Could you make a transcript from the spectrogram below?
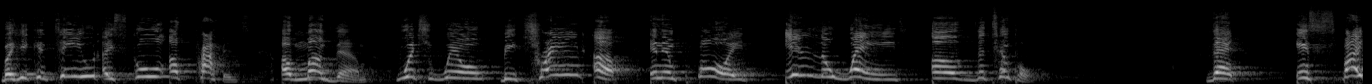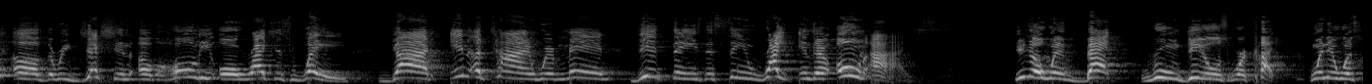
but he continued a school of prophets among them, which will be trained up and employed in the ways of the temple. That in spite of the rejection of holy or righteous ways, God, in a time where man did things that seemed right in their own eyes, you know, when backroom deals were cut, when it was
